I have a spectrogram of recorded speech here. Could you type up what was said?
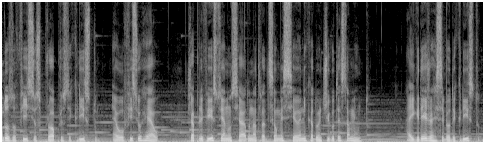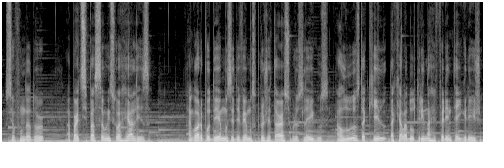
dos ofícios próprios de Cristo é o ofício real, já previsto e anunciado na tradição messiânica do Antigo Testamento a Igreja recebeu de Cristo, seu fundador, a participação em sua realeza. Agora podemos e devemos projetar sobre os leigos a luz daquele, daquela doutrina referente à Igreja,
